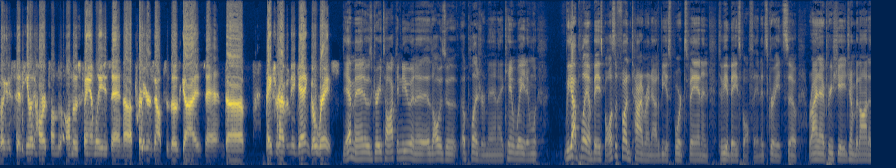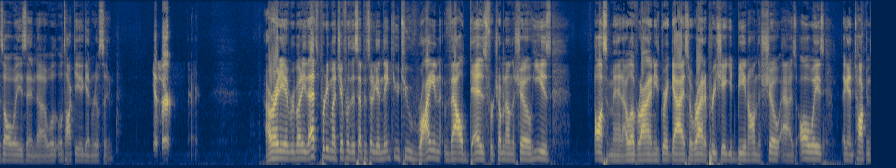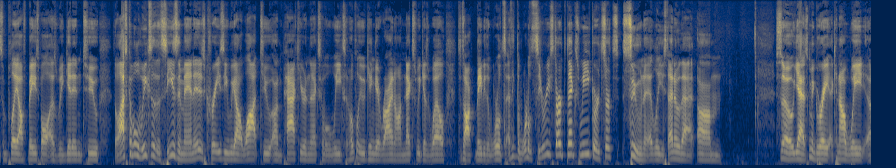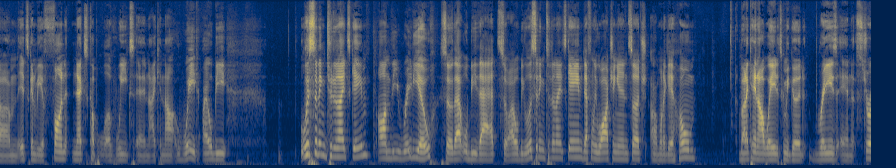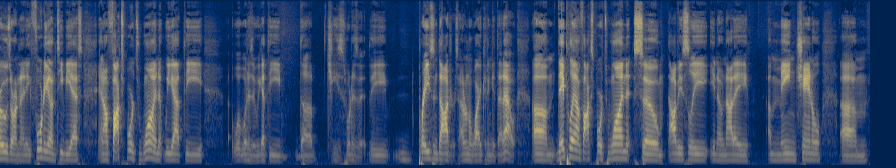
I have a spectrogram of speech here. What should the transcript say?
like I said, healing hearts on on those families, and uh, prayers out to those guys. And uh, thanks for having me again. Go Rays! Yeah, man, it was great talking to you, and it was always a, a pleasure, man. I can't wait, and we got playoff baseball. It's a fun time right now to be a sports fan and to be a baseball fan. It's great. So Ryan, I appreciate you jumping on as always, and uh, we'll we'll talk to you again real soon. Yes, sir. Alrighty, everybody, that's pretty much it for this episode. Again, thank you to Ryan Valdes for jumping on the show. He is awesome, man. I love Ryan. He's a great guy. So, Ryan, appreciate you being on the show as always again talking some playoff baseball as we get into the last couple of weeks of the season man it is crazy we got a lot to unpack here in the next couple of weeks and hopefully we can get ryan on next week as well to talk maybe the world i think the world series starts next week or it starts soon at least i know that um so yeah, it's gonna be great. I cannot wait. Um, it's gonna be a fun next couple of weeks, and I cannot wait. I will be listening to tonight's game on the radio, so that will be that. So I will be listening to tonight's game, definitely watching it and such um, when I get home. But I cannot wait. It's gonna be good. Rays and Stros are on at 8:40 on TBS, and on Fox Sports One we got the what is it? We got the the jeez, what is it? The Braves and Dodgers. I don't know why I couldn't get that out. Um, they play on Fox Sports One, so obviously you know not a a main channel. Um,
